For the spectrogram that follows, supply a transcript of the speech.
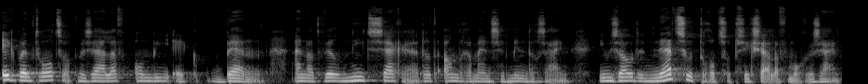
ik ben trots op mezelf om wie ik ben. En dat wil niet zeggen dat andere mensen minder zijn. Die zouden net zo trots op zichzelf mogen zijn.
